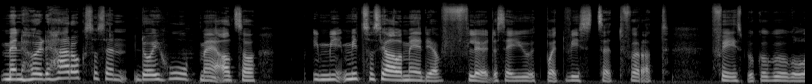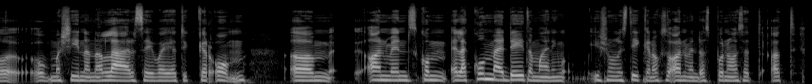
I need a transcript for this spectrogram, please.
Men hör det här också sen då ihop med, alltså i mitt sociala medieflöde ser ju ut på ett visst sätt för att Facebook och Google och, och maskinerna lär sig vad jag tycker om. Um, används, kom, eller kommer data mining i journalistiken också användas på något sätt att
